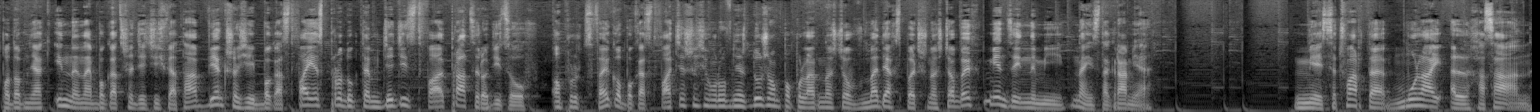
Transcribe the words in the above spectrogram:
Podobnie jak inne najbogatsze dzieci świata, większość jej bogactwa jest produktem dziedzictwa pracy rodziców. Oprócz swojego bogactwa cieszy się również dużą popularnością w mediach społecznościowych, m.in. na Instagramie. Miejsce czwarte Mulay El Hassan.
